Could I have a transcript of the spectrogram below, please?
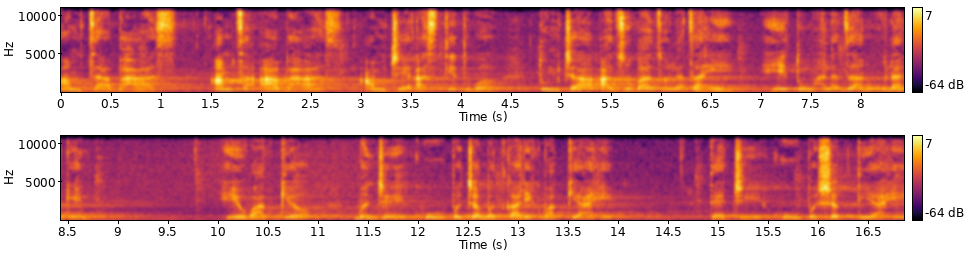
आमचा भास आमचा आभास आमचे अस्तित्व तुमच्या आजूबाजूलाच आहे हे तुम्हाला जाणवू लागेल. हे वाक्य म्हणजे खूप चमत्कारिक वाक्य आहे. त्याची खूप शक्ती आहे.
